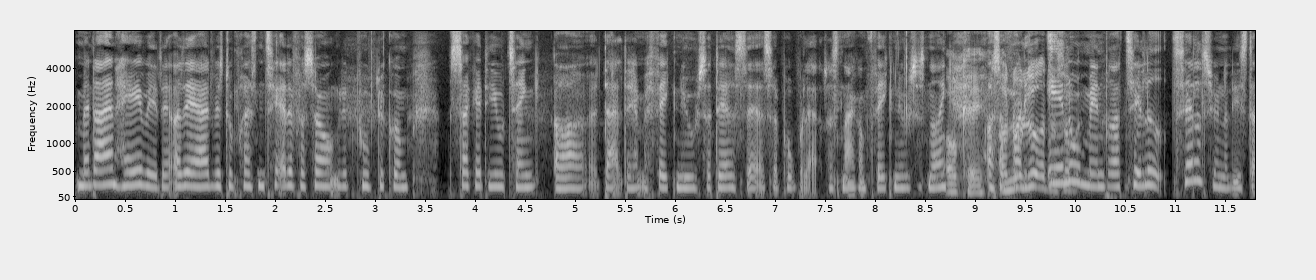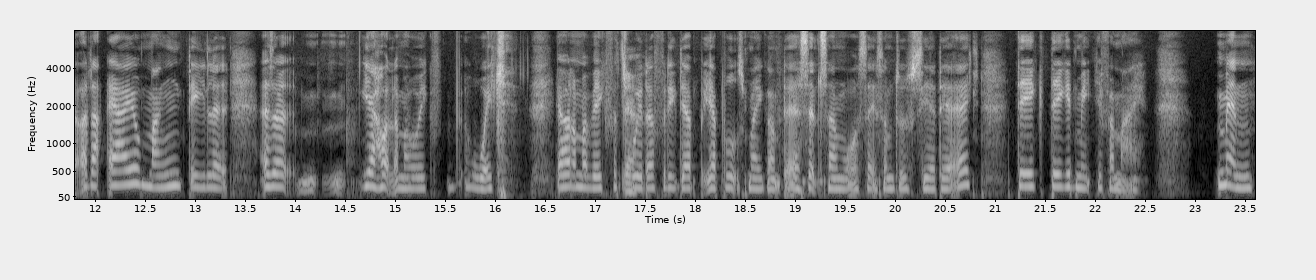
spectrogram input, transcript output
men der er en hage ved det, og det er, at hvis du præsenterer det for så ungt et publikum, så kan de jo tænke, og der er alt det her med fake news, og det er så, så populært at snakke om fake news og sådan noget. Ikke? Okay. Og så Og nu får lyder de det endnu som- mindre tillid til journalister, og der er jo mange dele af- Altså, mm, jeg holder mig jo ikke væk. Jeg holder mig væk fra. Twitter, ja. fordi der, jeg bryder mig ikke om det. Jeg er selv samme årsag, som du siger, det er ikke. Det er ikke, det er ikke et medie for mig. Men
